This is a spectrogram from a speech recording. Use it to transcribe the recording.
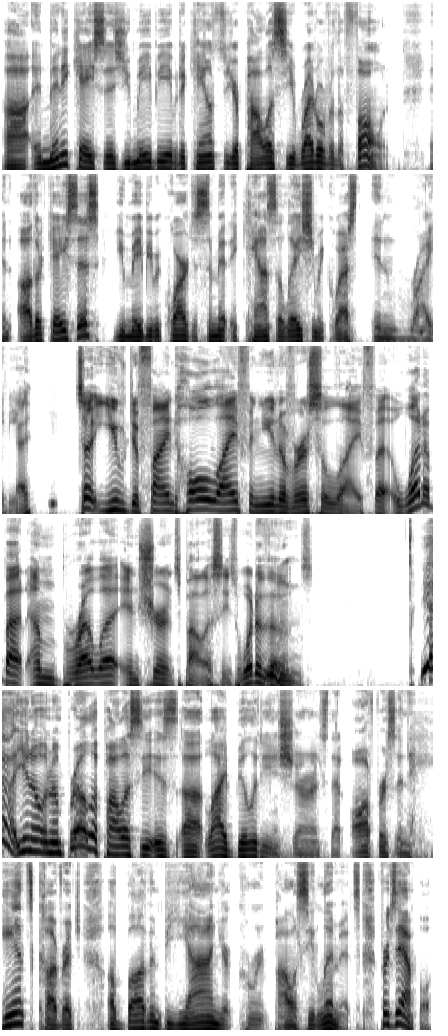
Uh, in many cases, you may be able to cancel your policy right over the phone. In other cases, you may be required to submit a cancellation request in writing. Okay. So you've defined whole life and universal life. Uh, what about umbrella insurance policies? What are those? Yeah, you know, an umbrella policy is uh, liability insurance that offers enhanced coverage above and beyond your current policy limits. For example,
